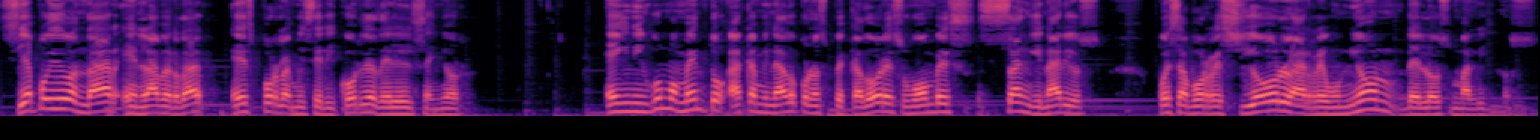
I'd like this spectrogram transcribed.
Si ha podido andar en la verdad, es por la misericordia del Señor. En ningún momento ha caminado con los pecadores u hombres sanguinarios, pues aborreció la reunión de los malignos.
